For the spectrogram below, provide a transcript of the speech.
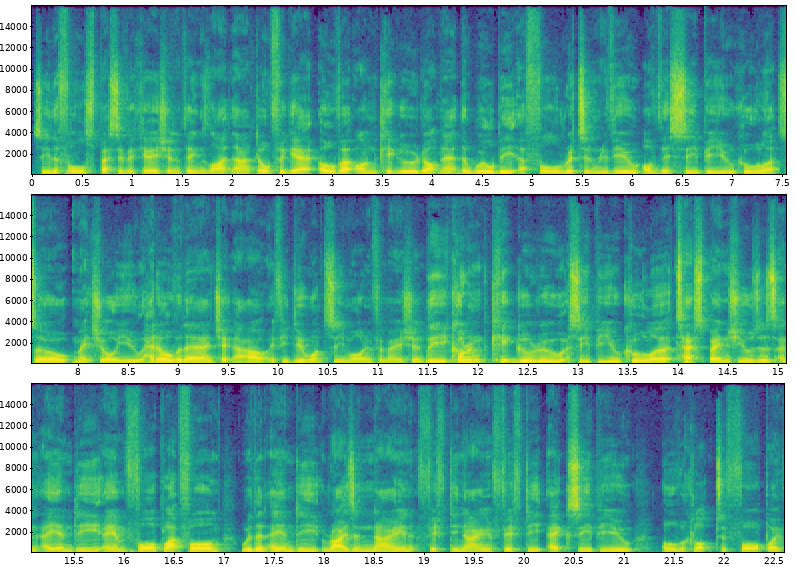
see the full specification things like that, don't forget over on kitguru.net there will be a full written review of this CPU cooler, so make sure you head over there and check that out if you do want to see more information. The current KitGuru CPU cooler test bench uses an AMD AM4 platform with an AMD Ryzen 9 5950X CPU overclocked to 4.5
